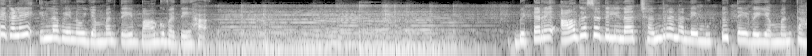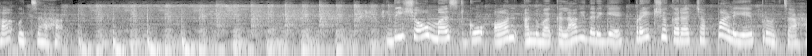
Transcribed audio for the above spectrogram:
ಮೂಳೆಗಳೇ ಇಲ್ಲವೇನೋ ಎಂಬಂತೆ ಬಾಗುವ ದೇಹ. ಬಿಟ್ಟರೆ ಆಗಸದಲ್ಲಿನ ಚಂದ್ರನನ್ನೇ ಮುಟ್ಟುತ್ತೇವೆ ಎಂಬಂತಹ ಉತ್ಸಾಹ. The show must go on ಅನ್ನುವ ಕಲಾವಿದರಿಗೆ ಪ್ರೇಕ್ಷಕರ ಚಪ್ಪಾಳೆಯೇ ಪ್ರೋತ್ಸಾಹ.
